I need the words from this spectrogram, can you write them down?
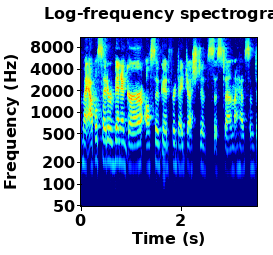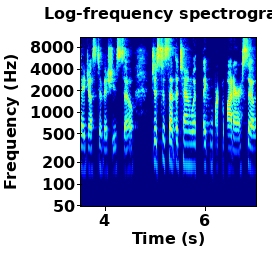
my apple cider vinegar, also good for digestive system. I have some digestive issues, so just to set the tone with like warm water. So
